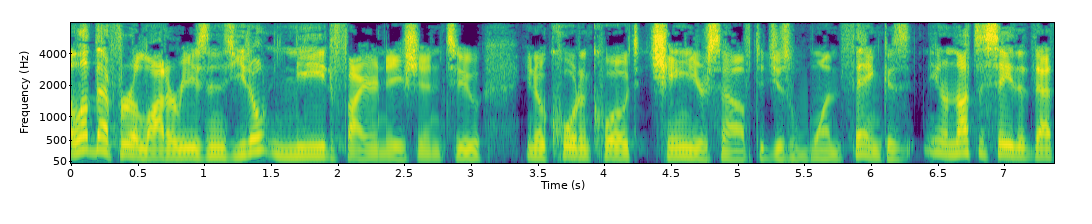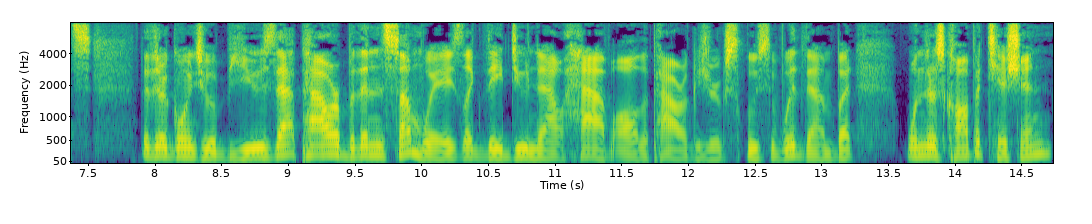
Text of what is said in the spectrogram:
I love that for a lot of reasons. You don't need Fire Nation to, you know, quote unquote, chain yourself to just one thing. Cause, you know, not to say that that's, that they're going to abuse that power, but then in some ways, like they do now have all the power because you're exclusive with them. But when there's competition,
